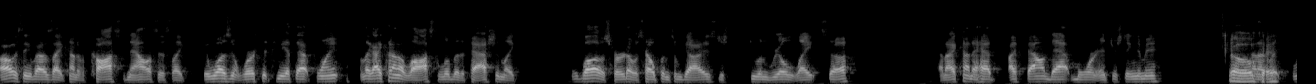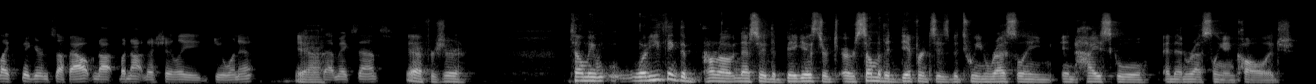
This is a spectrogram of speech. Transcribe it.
I always think about it as like kind of cost analysis. Like it wasn't worth it to me at that point. Like I kind of lost a little bit of the passion. Like while I was hurt, I was helping some guys, just doing real light stuff, and I kind of had I found that more interesting to me. Oh, okay. Like, like figuring stuff out, not but not necessarily doing it. Yeah. That makes sense. Yeah, for sure. Tell me, what do you think the I don't know necessarily the biggest or or some of the differences between wrestling in high school and then wrestling in college?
